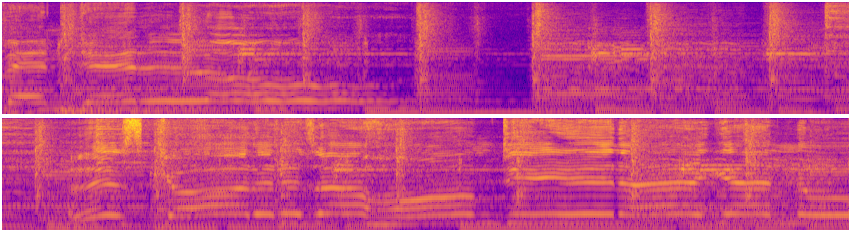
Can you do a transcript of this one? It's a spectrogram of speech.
bended low. This garden is a home, dear, and I got nowhere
